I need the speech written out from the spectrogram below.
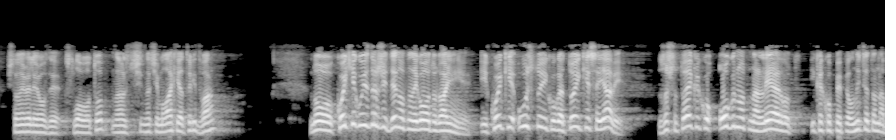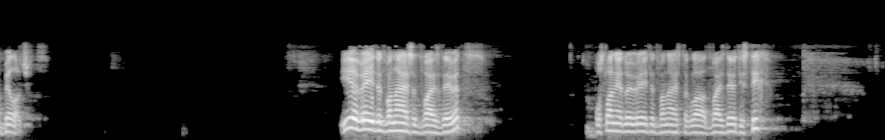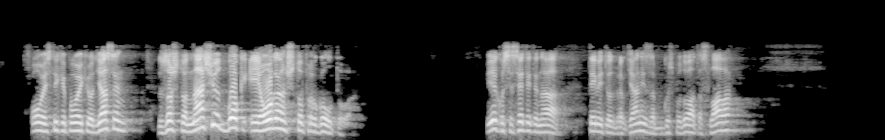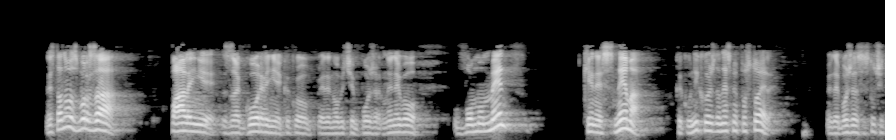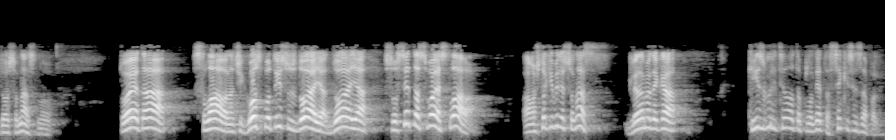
Што не вели овде словото? Значи, значи Малахија 3.2. Но кој ќе го издржи денот на неговото доаѓање? И кој ќе устои кога тој ќе се јави? Зашто тој е како огнот на леарот и како пепелницата на белачот. И Евреите 12.29 Послание до евреите 12 глава 29 стих. Овој стих е повеќе од јасен, зашто нашиот Бог е оган што проголтува. Иако се сетите на темите од братјани за господовата слава, не станува збор за палење, за горење, како еден обичен пожар, не него во момент ке не снема, како никогаш да не сме постоеле. Не дај Боже да се случи тоа со нас, но тоа е таа слава. Значи, Господ Исус доаја, доаја со сета своја слава. Ама што ќе биде со нас? Гледаме дека ќе изгори целата планета, се ќе се запали.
